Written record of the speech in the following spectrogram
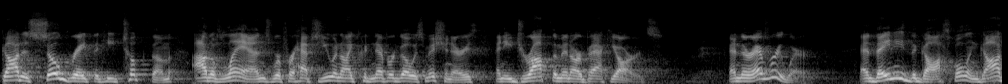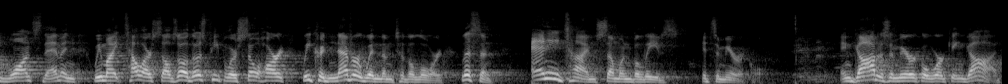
God is so great that He took them out of lands where perhaps you and I could never go as missionaries, and He dropped them in our backyards. And they're everywhere. And they need the gospel, and God wants them. And we might tell ourselves, oh, those people are so hard, we could never win them to the Lord. Listen, anytime someone believes, it's a miracle. And God is a miracle working God.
